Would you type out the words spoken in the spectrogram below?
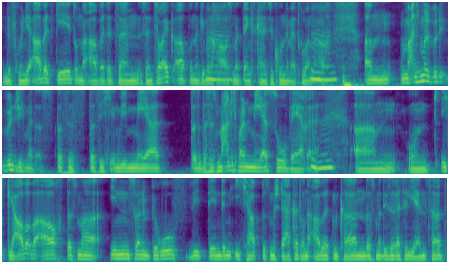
in der Früh in die Arbeit geht und man arbeitet sein, sein Zeug ab und dann geht man nach Hause, man denkt keine Sekunde mehr drüber nach. Ähm, manchmal würde, wünsche ich mir das, dass es, dass ich irgendwie mehr oder dass es manchmal mehr so wäre. Ähm, und ich glaube aber auch, dass man in so einem Beruf wie den, den ich habe, dass man stärker dran arbeiten kann, dass man diese Resilienz hat,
